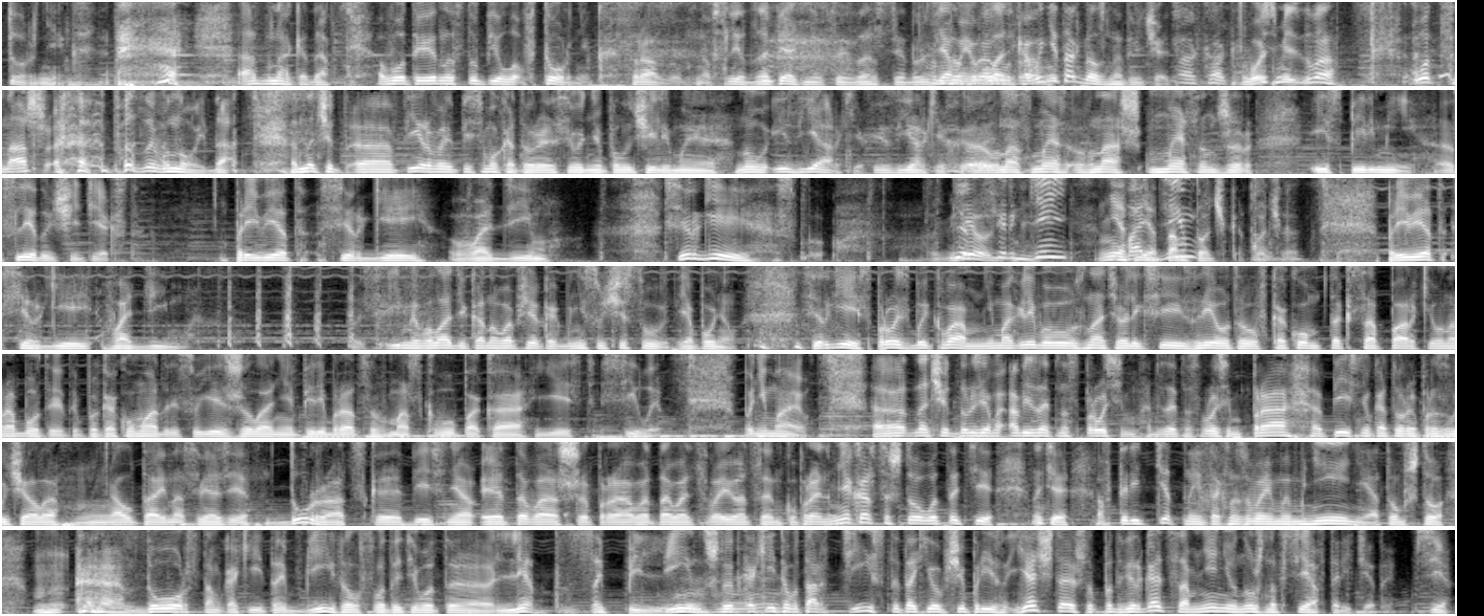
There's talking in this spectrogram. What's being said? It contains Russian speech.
вторник. Однако, да. Вот и наступил вторник сразу, вслед за пятницей. Здравствуйте, друзья мои. Владик, утро. а вы не так должны отвечать. А как? 82. Вот наш позывной, да. Значит, э, первое письмо, которое сегодня получили мы, ну, из ярких, из ярких, э, у нас ме- в наш мессенджер из Перми. Следующий текст. Привет, Сергей, Вадим. Сергей, сп- Нет, Сергей, нет, Вадим. нет, там точка, А, точка. да. Привет, Сергей Вадим. То есть имя Владик, оно вообще как бы не существует, я понял. Сергей, с просьбой к вам, не могли бы вы узнать у Алексея из Реутова, в каком таксопарке он работает и по какому адресу есть желание перебраться в Москву, пока есть силы? Понимаю. А, Значит, друзья, мы обязательно спросим, обязательно спросим про песню, которая прозвучала «Алтай на связи». Дурацкая песня. Это ваше право давать свою оценку, правильно? Мне кажется, что вот эти, знаете, авторитетные так называемые мнения о том, что Дорс, там какие-то Битлз, вот эти вот Лед Зеппелин, что это какие-то вот артисты такие общепризнанные. Я считаю, что подвергать сомнению нужно все авторитеты. Все.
